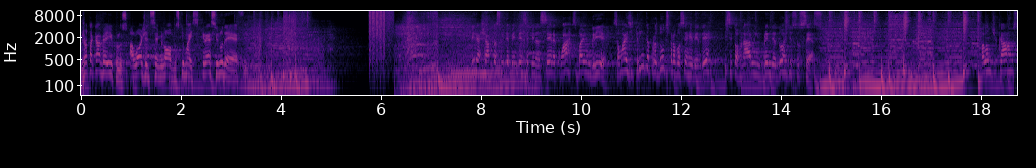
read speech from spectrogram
JK Veículos, a loja de seminovos que mais cresce no DF. Chave da sua independência financeira com Artes by Hungria. São mais de 30 produtos para você revender e se tornar um empreendedor de sucesso. Falando de carros,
